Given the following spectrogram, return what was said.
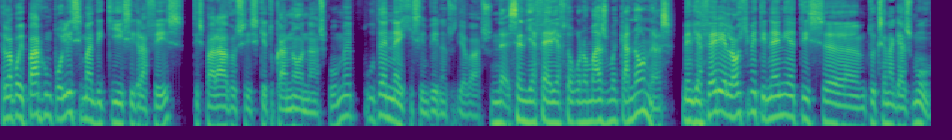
Θέλω να πω, υπάρχουν πολύ σημαντικοί συγγραφείς της παράδοσης και του κανόνα, ας πούμε, που δεν έχει συμβεί να τους διαβάσουν. Ναι, σε ενδιαφέρει αυτό που ονομάζουμε κανόνας; Με ενδιαφέρει, αλλά όχι με την έννοια της, ε, του εξαναγκασμού.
